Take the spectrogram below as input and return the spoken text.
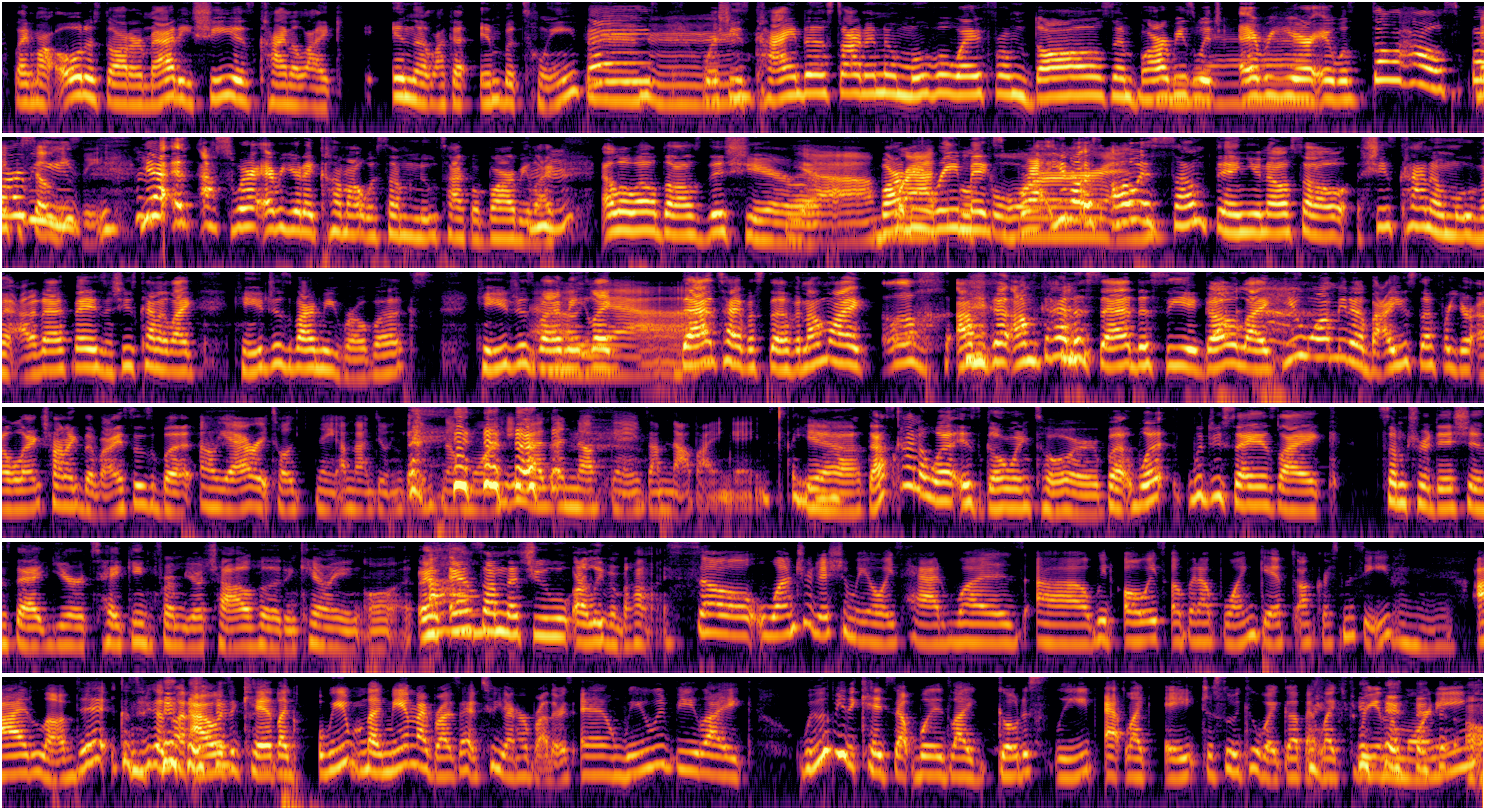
like my oldest daughter, Maddie, she is kind of like in the like a in between phase Mhm. where she's kind of starting to move away from dolls and Barbies. Which every year it was dollhouse Barbies. So easy. Yeah, and I swear every year they come out with some new type of Barbie, like LOL dolls this year. Yeah, Barbie remix. You know, it's and- always something. You know, so she's kind of moving out of that phase, and she's kind of like, "Can you just buy me Robux? Can you just buy Oh, me like yeah. that type of stuff?" And I'm like, "Ugh, I'm go- I'm kind of sad to see it go. Like, you want me to buy you stuff for your electronic devices, but Oh yeah, I already told Nate I'm not doing games no more. he has enough games. I'm not buying games. yeah, that's kind of what is going toward. But what would you say is like?" Some traditions that you're taking from your childhood and carrying on, and, and Um, some that you are leaving behind. So one tradition we always had was uh, we'd always open up one gift on Christmas Eve. Mm-hmm. I loved it because because when I was a kid, like we like me and my brothers, I have two younger brothers, and we would be like we would be the kids that would like go to sleep at like eight just so we could wake up at like three in the morning.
